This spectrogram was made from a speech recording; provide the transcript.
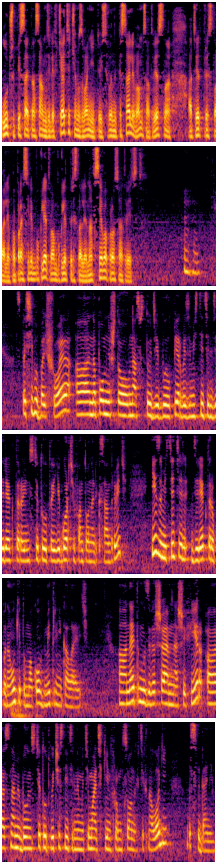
лучше писать на самом деле в чате, чем звонить. То есть вы написали, вам, соответственно, ответ прислали. Попросили буклет, вам буклет прислали. На все вопросы ответят. Спасибо большое. А, напомню, что у нас в студии был первый заместитель директора института Егорчев Антон Александрович и заместитель директора по науке Тумаков Дмитрий Николаевич. А, на этом мы завершаем наш эфир. А, с нами был Институт вычислительной математики и информационных технологий. До свидания.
